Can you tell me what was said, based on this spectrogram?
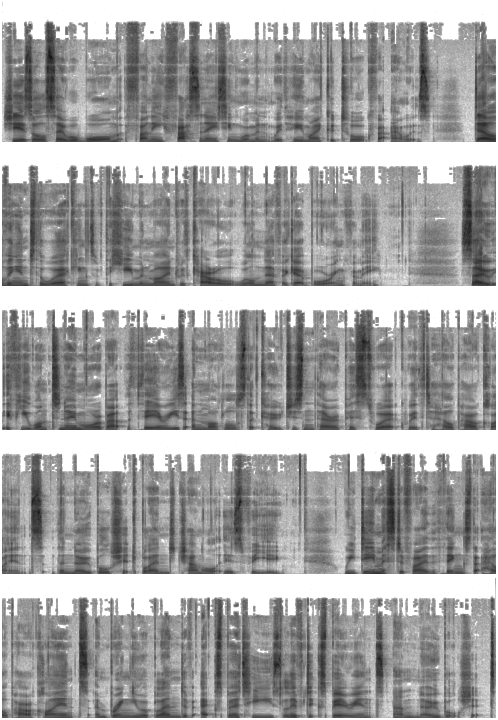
She is also a warm, funny, fascinating woman with whom I could talk for hours. Delving into the workings of the human mind with Carol will never get boring for me. So, if you want to know more about the theories and models that coaches and therapists work with to help our clients, the No Bullshit Blend channel is for you. We demystify the things that help our clients and bring you a blend of expertise, lived experience, and no bullshit.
